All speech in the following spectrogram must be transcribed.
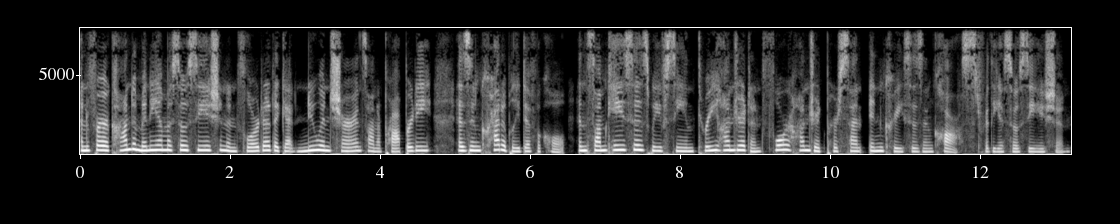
And for a condominium association in Florida to get new insurance on a property is incredibly difficult. In some cases, we've seen 300 and 400% increases in cost for the association.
